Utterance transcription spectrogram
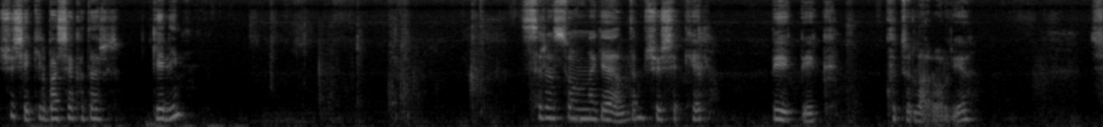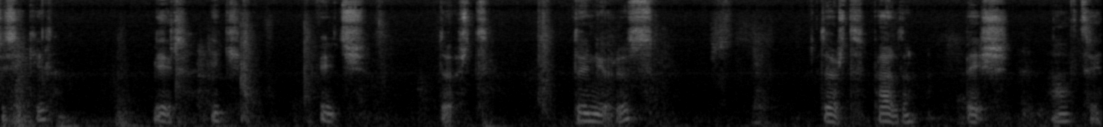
şu şekil başa kadar geleyim Sıra sonuna geldim. Şu şekil. Büyük büyük kutular oluyor. Şu şekil. 1, 2, 3, 4. Dönüyoruz. 4, pardon. 5, 6,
